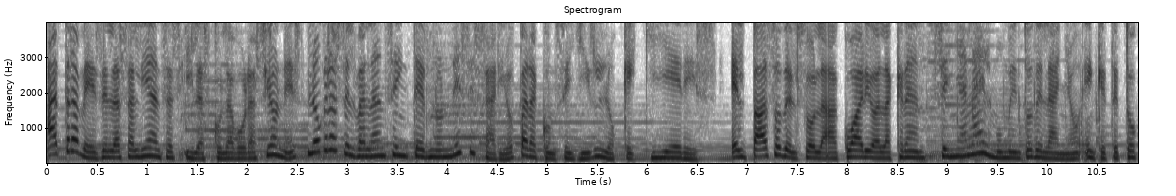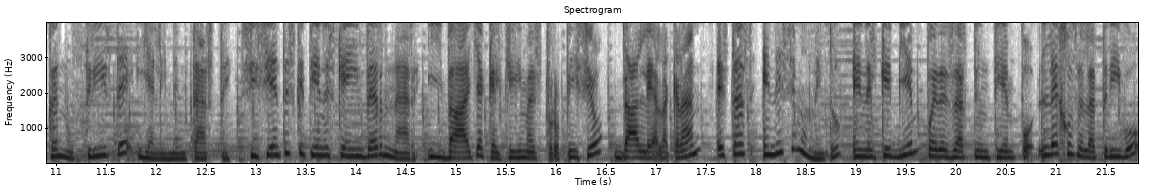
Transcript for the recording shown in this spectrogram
A través de las alianzas y las colaboraciones, logras el balance interno necesario para conseguir lo que quieres. El paso del sol a Acuario Alacrán señala el momento del año en que te toca nutrirte y alimentarte. Si sientes que tienes que invernar y vaya que el clima es propicio, dale Alacrán. Estás en ese momento en el que bien puedes darte un tiempo lejos de la tribu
